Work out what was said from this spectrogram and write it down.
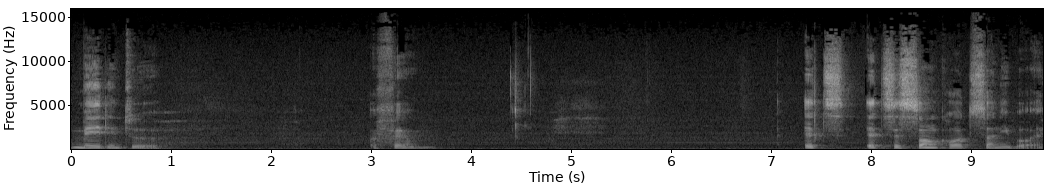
made into a film. It's it's this song called Sunny Boy.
